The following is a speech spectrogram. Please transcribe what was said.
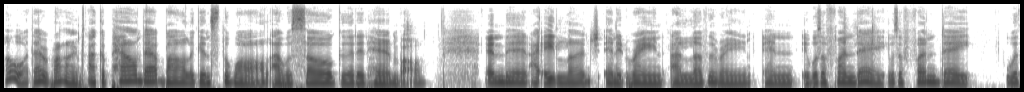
Oh, that rhymed. I could pound that ball against the wall. I was so good at handball. And then I ate lunch and it rained. I love the rain and it was a fun day. It was a fun day with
